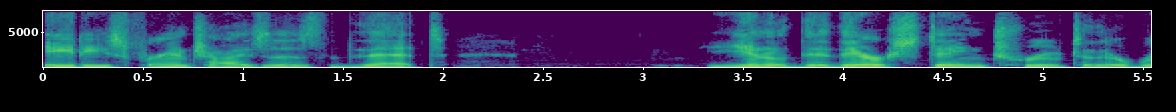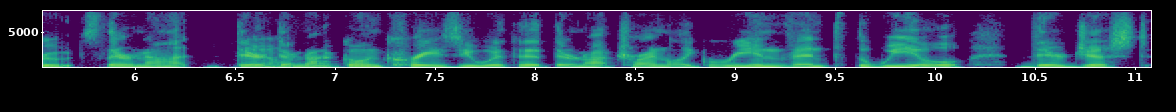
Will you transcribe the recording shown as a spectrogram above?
80s franchises that you know they, they're staying true to their roots. They're not they're Yeah. they're not going crazy with it. They're not trying to like reinvent the wheel. They're just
